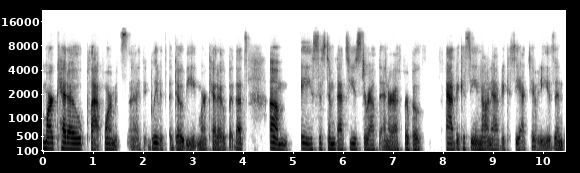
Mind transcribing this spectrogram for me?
Marketo platform. It's I think, believe it's Adobe Marketo, but that's um, a system that's used throughout the NRF for both advocacy and non-advocacy activities. And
